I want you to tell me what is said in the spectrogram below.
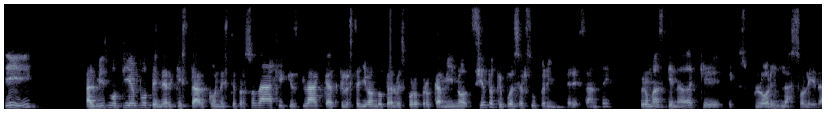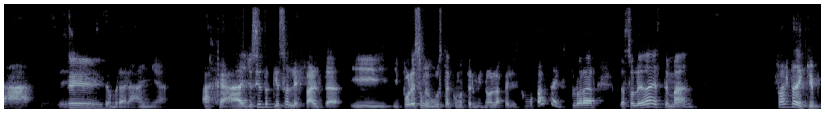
y al mismo tiempo tener que estar con este personaje que es Black Cat, que lo está llevando tal vez por otro camino, siento que puede ser súper interesante, pero más que nada que exploren la soledad de, este hombre araña. Ajá, yo siento que eso le falta y, y, por eso me gusta cómo terminó la peli. Es como falta explorar la soledad de este man, falta de que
